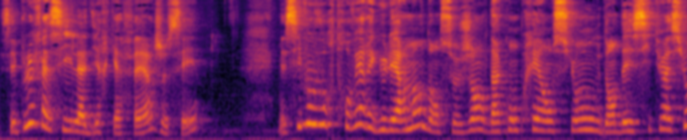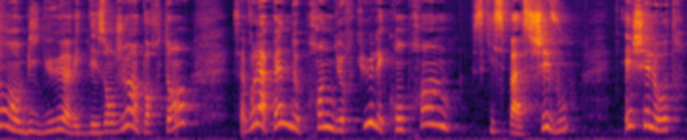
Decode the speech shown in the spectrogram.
C'est plus facile à dire qu'à faire, je sais. Mais si vous vous retrouvez régulièrement dans ce genre d'incompréhension ou dans des situations ambiguës avec des enjeux importants, ça vaut la peine de prendre du recul et comprendre ce qui se passe chez vous et chez l'autre.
